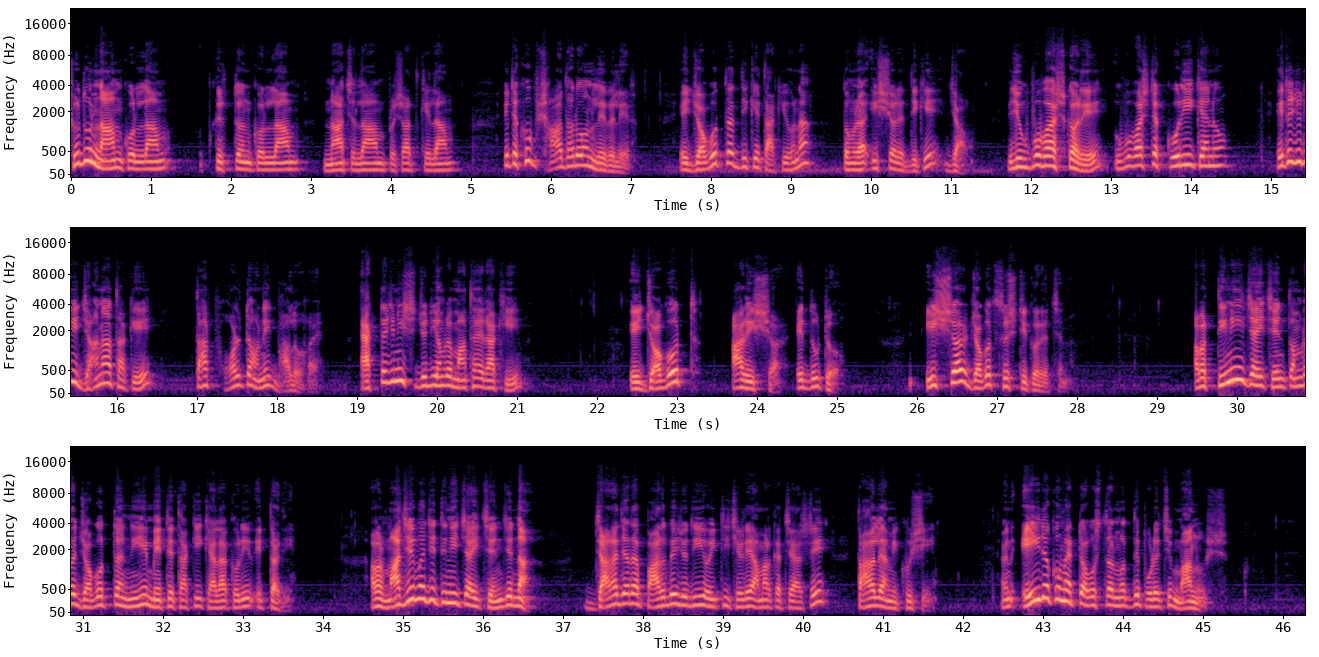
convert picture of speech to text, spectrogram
শুধু নাম করলাম, কীর্তন করলাম, নাচলাম, প্রসাদ খেলাম, এটা খুব সাধারণ লেভেলের। এই জগৎটার দিকে তাকিও না, তোমরা ঈশ্বরের দিকে যাও। এই যে উপবাস করে, উপবাসটা করি কেন? এটা যদি জানা থাকে, তার ফলটা অনেক ভালো হয়। একটা জিনিস যদি আমরা মাথায় রাখি, এই জগৎ আর ঈশ্বর এই দুটো। ঈশ্বর জগৎ সৃষ্টি করেছেন। আবার তিনিই চাইছেন, তোমরা জগৎটা নিয়ে মেতে থাকি, খেলা করি, ইত্যাদি। আবার মাঝে মাঝে তিনি চাইছেন যে, না, যারা যারা পারবে যদি ওইটি ছেড়ে আমার কাছে আসে, তাহলে আমি খুশি। কারণ এইরকম একটা অবস্থার মধ্যে পড়েছে মানুষ।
